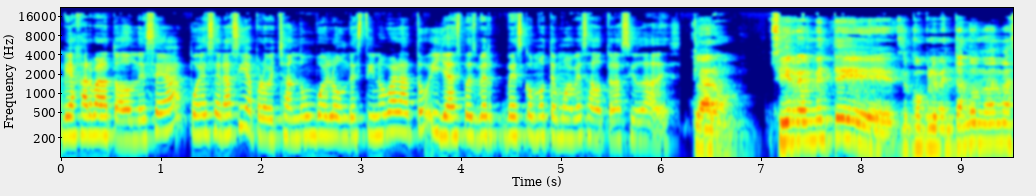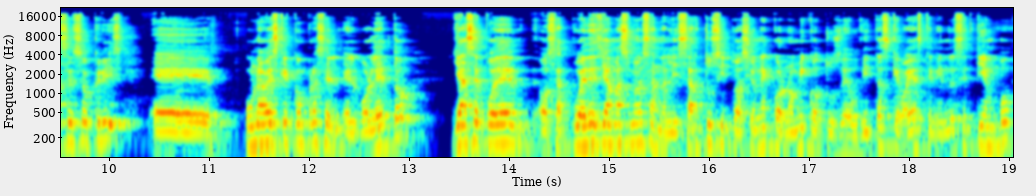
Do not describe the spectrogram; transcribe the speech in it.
viajar barato a donde sea, puede ser así, aprovechando un vuelo a un destino barato y ya después ver, ves cómo te mueves a otras ciudades. Claro, sí, realmente complementando nada más eso, Cris, eh, una vez que compras el, el boleto, ya se puede, o sea, puedes ya más o menos analizar tu situación económica, tus deuditas que vayas teniendo ese tiempo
